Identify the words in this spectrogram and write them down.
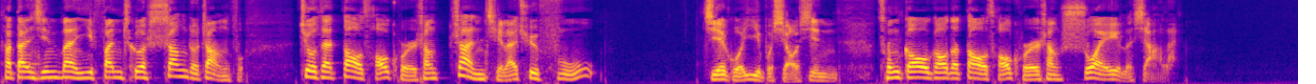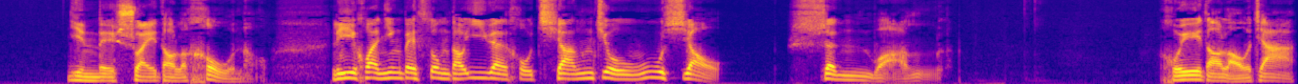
她担心万一翻车伤着丈夫。就在稻草捆上站起来去扶，结果一不小心从高高的稻草捆上摔了下来。因为摔到了后脑，李焕英被送到医院后抢救无效，身亡了。回到老家，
